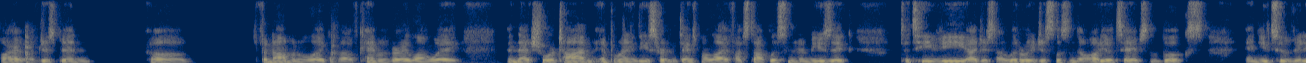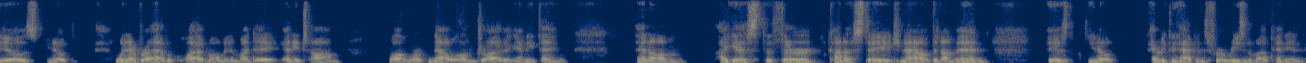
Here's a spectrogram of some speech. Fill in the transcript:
I've just been uh, phenomenal. Like I've came a very long way in that short time implementing these certain things in my life. I stopped listening to music, to TV. I just I literally just listen to audio tapes and books and YouTube videos. You know, whenever I have a quiet moment in my day, anytime while I'm working out, while I'm driving, anything. And um, I guess the third kind of stage now that I'm in is you know everything happens for a reason in my opinion.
